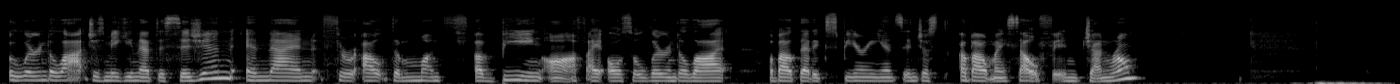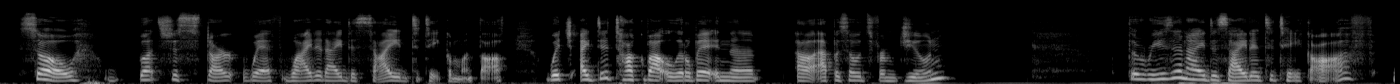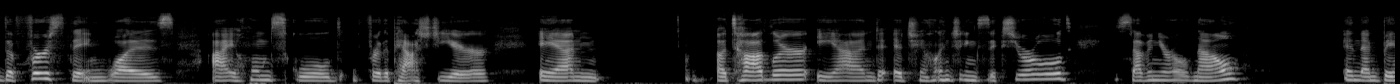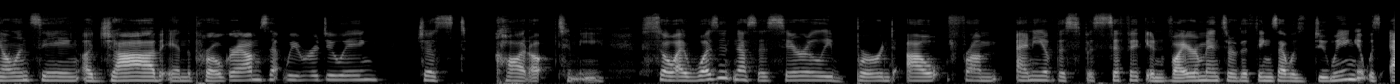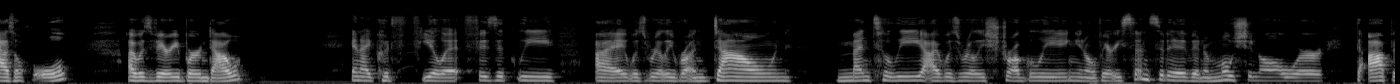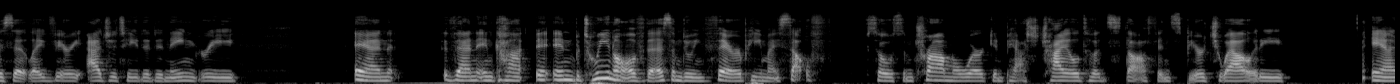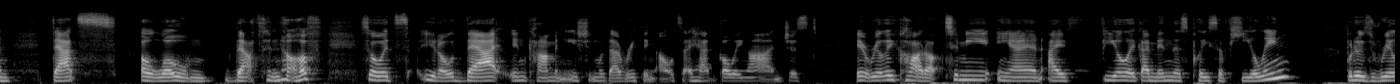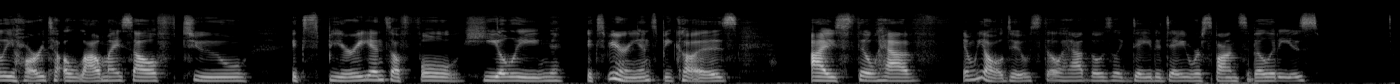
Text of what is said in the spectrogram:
learned a lot just making that decision. And then throughout the month of being off, I also learned a lot about that experience and just about myself in general. So let's just start with why did I decide to take a month off, which I did talk about a little bit in the uh, episodes from June. The reason I decided to take off, the first thing was I homeschooled for the past year and a toddler and a challenging six year old, seven year old now and then balancing a job and the programs that we were doing just caught up to me. So I wasn't necessarily burned out from any of the specific environments or the things I was doing. It was as a whole. I was very burned out and I could feel it physically. I was really run down mentally i was really struggling you know very sensitive and emotional or the opposite like very agitated and angry. And then in con- in between all of this i'm doing therapy myself. So some trauma work and past childhood stuff and spirituality. And that's alone that's enough. So it's you know that in combination with everything else i had going on just it really caught up to me and I feel like I'm in this place of healing, but it was really hard to allow myself to experience a full healing experience because I still have and we all do still have those like day-to-day responsibilities.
